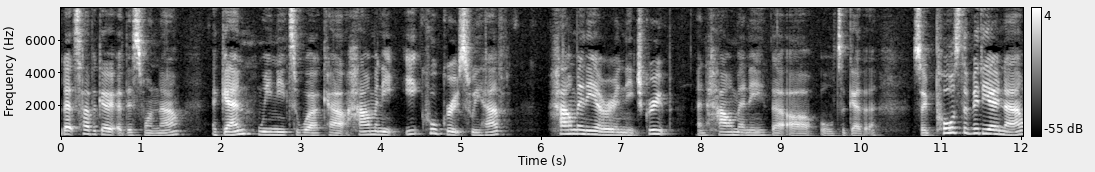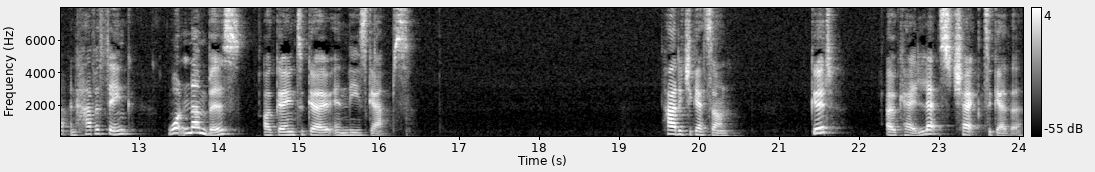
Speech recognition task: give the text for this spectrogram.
Let's have a go at this one now. Again, we need to work out how many equal groups we have, how many are in each group, and how many there are altogether. So pause the video now and have a think what numbers are going to go in these gaps. How did you get on? Good? Okay, let's check together.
